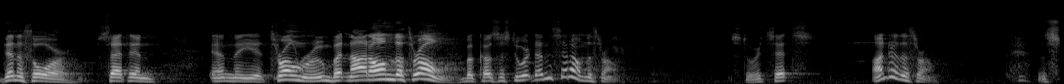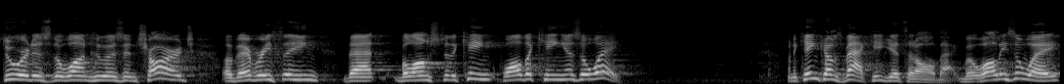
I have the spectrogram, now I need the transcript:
Denethor sat in, in the throne room, but not on the throne, because the steward doesn't sit on the throne. The steward sits under the throne. The steward is the one who is in charge of everything that belongs to the king while the king is away. When the king comes back, he gets it all back. But while he's away,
